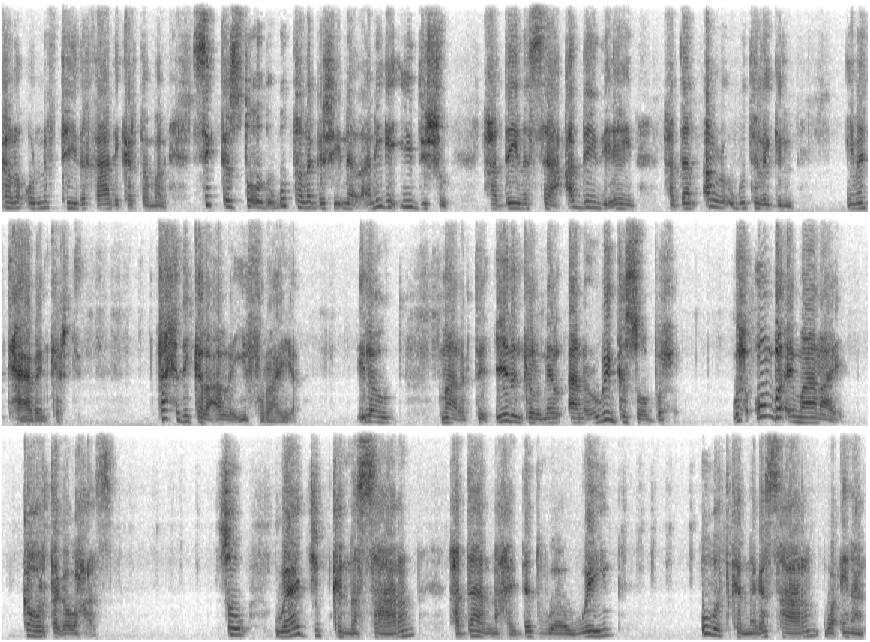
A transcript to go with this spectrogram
kale oo naftayda qaadi karta male si kasta ood ugu tala gashay inaad aniga ii disho haddayna saacaddaydii ahayn haddaan alla ugu talagelin ima taaban kartid. Faxdi kale alla ii furaaya ilaahu maaragtay ciidan kale meel aanan ogeyn ka soo baxo. Wax unba imaanaya ka hortaga waxaas. So waajibkana saaran haddaan nahay dad waaweyn ubadka naga saaran waa inaan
